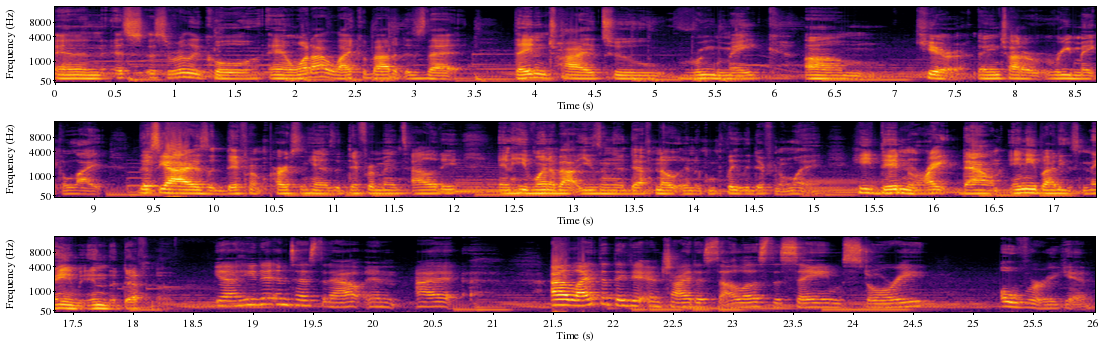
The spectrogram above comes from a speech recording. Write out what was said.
And it's it's really cool. And what I like about it is that they didn't try to remake um Kira. They didn't try to remake Light. This guy is a different person. He has a different mentality, and he went about using a Death Note in a completely different way. He didn't write down anybody's name in the Death Note. Yeah, he didn't test it out, and I I like that they didn't try to sell us the same story over again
